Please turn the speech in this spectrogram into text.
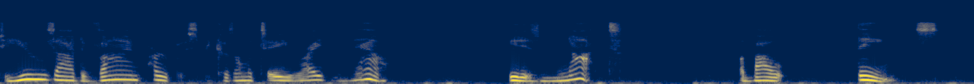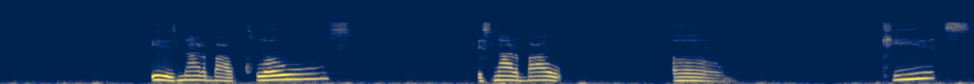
To use our divine purpose, because I'm going to tell you right now, it is not about things. It is not about clothes. It's not about um, kids,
